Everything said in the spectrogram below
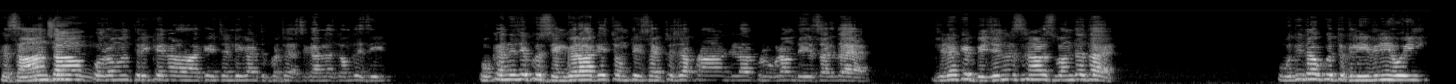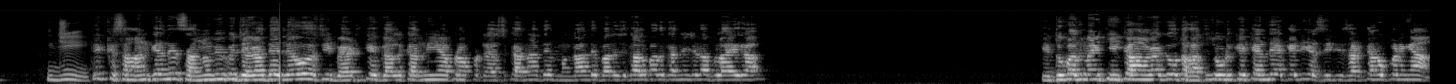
ਕਿਸਾਨ ਤਾਂ ਜੀ। ਪੁਰਮਨ ਤਰੀਕੇ ਨਾਲ ਆ ਕੇ ਚੰਡੀਗੜ੍ਹ 'ਚ ਪ੍ਰੋਟੈਸਟ ਕਰਨਾ ਚਾਹੁੰਦੇ ਸੀ। ਉਹ ਕਹਿੰਦੇ ਜੇ ਕੋਈ ਸਿੰਗਰ ਆ ਕੇ 34 ਸੈਕਟਰ 'ਚ ਆਪਣਾ ਜਿਹੜਾ ਪ੍ਰੋਗਰਾਮ ਦੇ ਸਕਦਾ ਹੈ ਜਿਹੜਾ ਕਿ ਬਿਜ਼ਨਸ ਨਾਲ ਸੰਬੰਧਿਤ ਹੈ ਉਹਦੀ ਤਾਂ ਕੋਈ ਤਕਲੀਫ ਨਹੀਂ ਹੋਈ। ਜੀ। ਤੇ ਕਿਸਾਨ ਕਹਿੰਦੇ ਸਾਨੂੰ ਵੀ ਕੋਈ ਜਗ੍ਹਾ ਦੇ ਦਿਓ ਅਸੀਂ ਬੈਠ ਕੇ ਗੱਲ ਕਰਨੀ ਹੈ ਆਪਣਾ ਪ੍ਰੋਟੈਸਟ ਕਰਨਾ ਤੇ ਮੰਗਾਂ ਦੇ ਬਾਰੇ 'ਚ ਗੱਲਬਾਤ ਕਰਨੀ ਜਿਹੜਾ ਬੁਲਾਏਗਾ। ਇਹ ਤੋਂ ਬਾਅਦ ਮੈਂ ਕੀ ਕਹਾਂਗਾ ਕਿ ਉਹ ਤਾਂ ਹੱਥ ਜੋੜ ਕੇ ਕਹਿੰਦੇ ਆ ਕਿ ਜੀ ਅਸੀਂ ਨਹੀਂ ਸੜਕਾਂ ਰੋਕਣੀਆਂ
